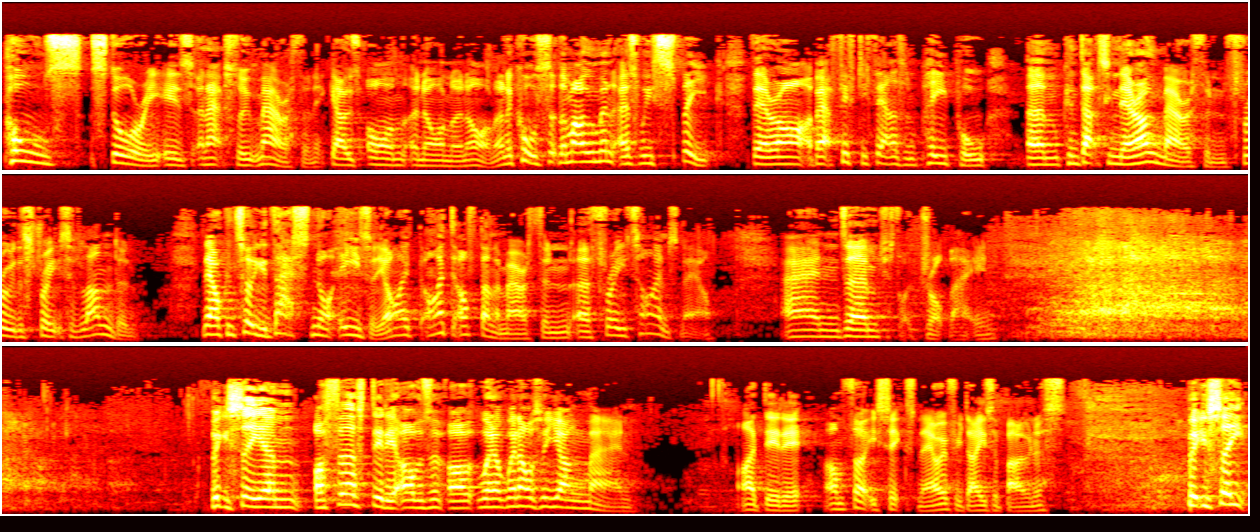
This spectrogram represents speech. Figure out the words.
Paul's story is an absolute marathon. It goes on and on and on. And of course, at the moment, as we speak, there are about 50,000 people um, conducting their own marathon through the streets of London. Now, I can tell you that's not easy. I, have done a marathon uh, three times now. And um, just like drop that in. but you see, um, I first did it I was a, I, when, when I was a young man. I did it. I'm 36 now. Every day's a bonus. But you see,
